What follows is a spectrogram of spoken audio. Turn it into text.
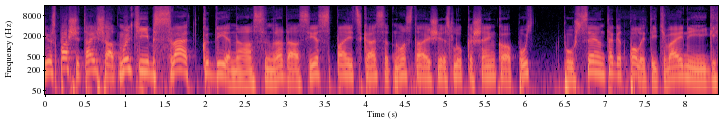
Jūs paši taisāt muļķības svētku dienās un radās iespējas, ka esat nostājušies Lukašenko pu- pusē un tagad politiķi vainīgi.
